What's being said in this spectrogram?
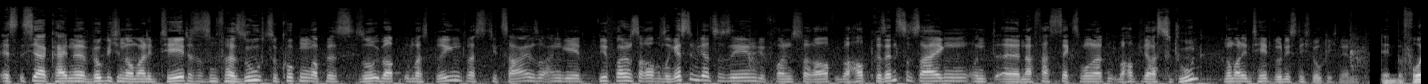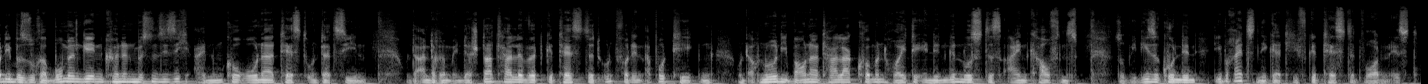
Es ist ja keine wirkliche Normalität. Es ist ein Versuch zu gucken, ob es so überhaupt irgendwas bringt, was die Zahlen so angeht. Wir freuen uns darauf, unsere Gäste wiederzusehen. Wir freuen uns darauf, überhaupt Präsenz zu zeigen und äh, nach fast sechs Monaten überhaupt wieder was zu tun. Normalität würde ich es nicht wirklich nennen. Denn bevor die Besucher bummeln gehen können, müssen sie sich einem Corona-Test unterziehen. Unter anderem in der Stadthalle wird getestet und vor den Apotheken. Und auch nur die Baunataler kommen heute in den Genuss des Einkaufens. So wie diese Kundin, die bereits negativ getestet worden ist.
